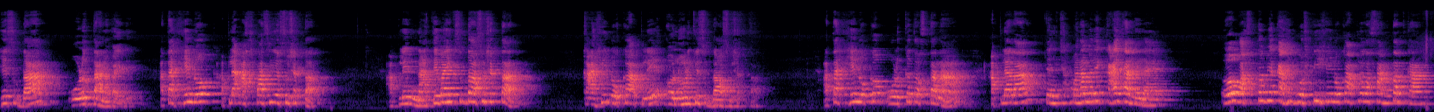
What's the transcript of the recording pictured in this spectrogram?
हे सुद्धा ओळखता आलं पाहिजे. आता हे लोक आपल्या आसपासही असू शकतात. आपले नातेवाईक सुद्धा असू शकतात. काही लोक आपले अनोळखी सुद्धा असू शकतात. आता हे लोक ओळखत असताना आपल्याला त्यांच्या मनामध्ये काय चाललेलं आहे? अवास्तव्य काही गोष्टी हे लोक आपल्याला सांगतात का?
